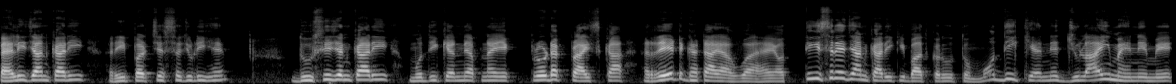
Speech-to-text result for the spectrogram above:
पहली जानकारी रीपर्चेस से जुड़ी है। दूसरी जानकारी, मोदी केयर ने अपना एक प्रोडक्ट प्राइस का रेट घटाया हुआ है और तीसरे जानकारी की बात करूँ तो मोदी केयर ने जुलाई महीने में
